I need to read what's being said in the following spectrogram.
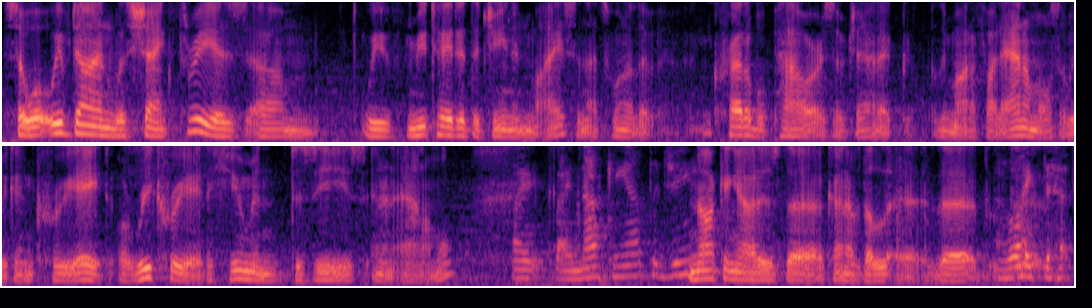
So what we've done with SHANK3 is um, we've mutated the gene in mice, and that's one of the incredible powers of genetically modified animals that we can create or recreate a human disease in an animal. By, by knocking out the gene? Knocking out is the kind of the the I like that.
